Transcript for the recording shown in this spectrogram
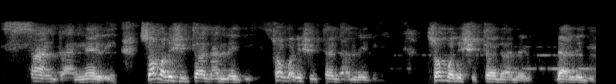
Sandra, Nelly. Somebody should tell that lady. Somebody should tell that lady. Somebody should tell that lady, that lady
